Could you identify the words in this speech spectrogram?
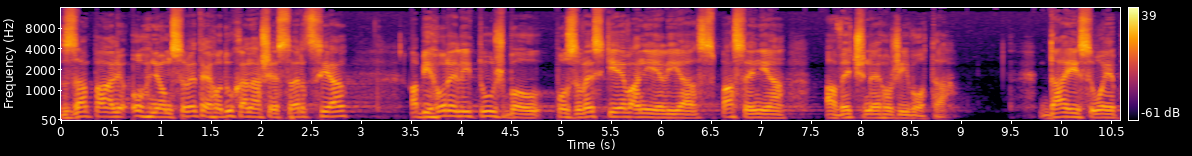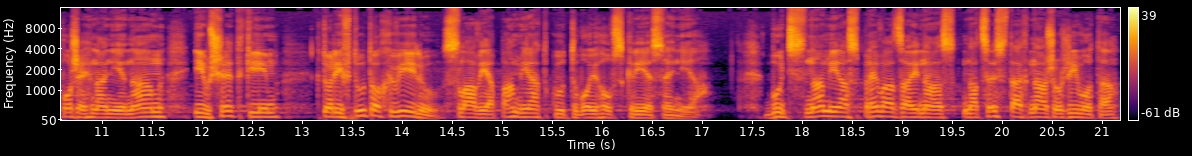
Zapáľ ohňom Svetého Ducha naše srdcia, aby horeli túžbou po zvesti Evanielia, spasenia a väčšného života. Daj svoje požehnanie nám i všetkým, ktorí v túto chvíľu slavia pamiatku Tvojho vzkriesenia. Buď s nami a sprevádzaj nás na cestách nášho života,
